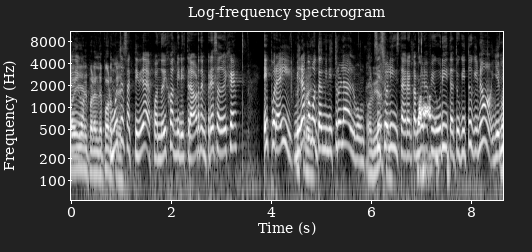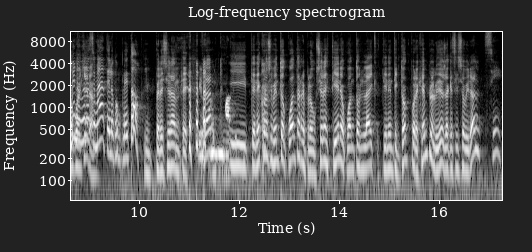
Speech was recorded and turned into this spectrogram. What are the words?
ahí digo. para el deporte. Muchas actividades. Cuando dijo administrador de empresa, yo dije, es por ahí. Mirá por ahí. cómo te administró el álbum. Se hizo el Instagram, cambió la figurita, tuki tuki. No, y en No menos de una semana te lo completó. Impresionante. Fran, ¿y tenés conocimiento de cuántas reproducciones tiene o cuántos likes tiene en TikTok, por ejemplo, el video ya que se hizo viral? Sí.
